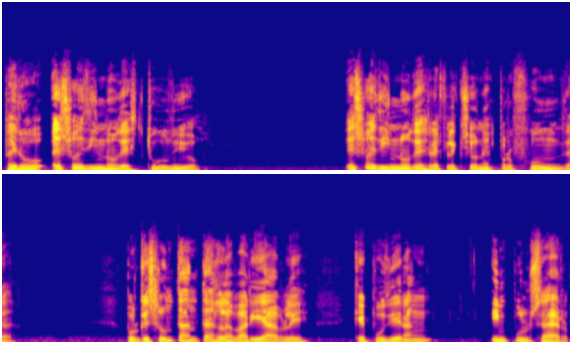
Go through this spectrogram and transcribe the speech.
Pero eso es digno de estudio, eso es digno de reflexiones profundas, porque son tantas las variables que pudieran impulsar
